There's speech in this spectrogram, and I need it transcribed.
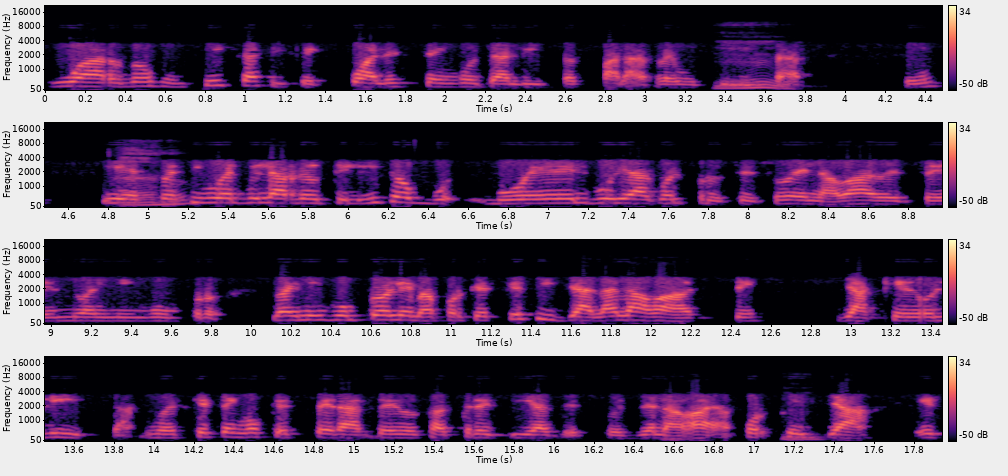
guardo juntitas y sé cuáles tengo ya listas para reutilizar. ¿sí? Y después si vuelvo y las reutilizo, vuelvo y hago el proceso de lavado, entonces no hay ningún no hay ningún problema, porque es que si ya la lavaste, ya quedó lista. No es que tengo que esperar de dos a tres días después de lavada, porque mm. ya, es,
